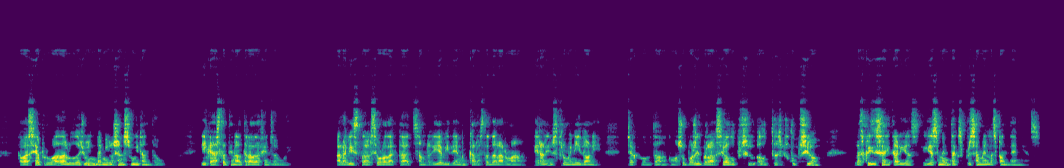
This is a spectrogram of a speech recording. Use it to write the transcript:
que va ser aprovada l'1 de juny de 1981 i que ha estat inalterada fins avui. A la vista del seu redactat, semblaria evident que l'estat d'alarma era l'instrument idoni, ja que compta com a supòsit per a la seva adopció, adopció les crisis sanitàries i esmenta expressament les pandèmies.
